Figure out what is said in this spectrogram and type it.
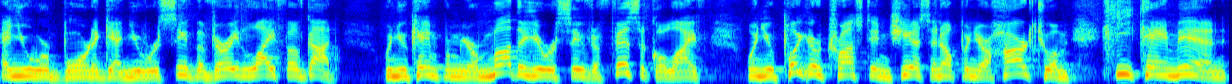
and you were born again. You received the very life of God. When you came from your mother, you received a physical life. When you put your trust in Jesus and opened your heart to Him, He came in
